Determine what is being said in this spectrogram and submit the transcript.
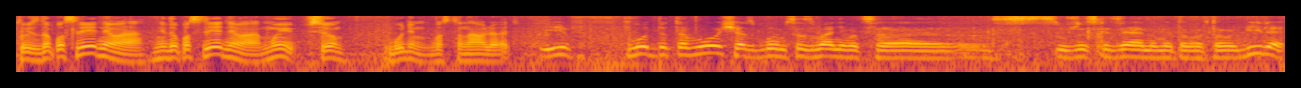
То есть до последнего, не до последнего мы все будем восстанавливать. И вплоть до того, сейчас будем созваниваться с, уже с хозяином этого автомобиля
